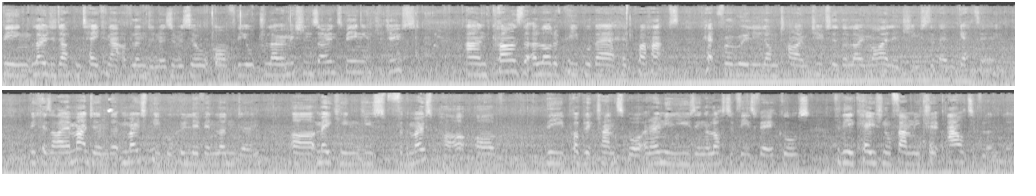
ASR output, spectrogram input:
being loaded up and taken out of London as a result of the ultra low emission zones being introduced. And cars that a lot of people there had perhaps kept for a really long time due to the low mileage use that they were getting. Because I imagine that most people who live in London are making use, for the most part, of the public transport and only using a lot of these vehicles for the occasional family trip out of London.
